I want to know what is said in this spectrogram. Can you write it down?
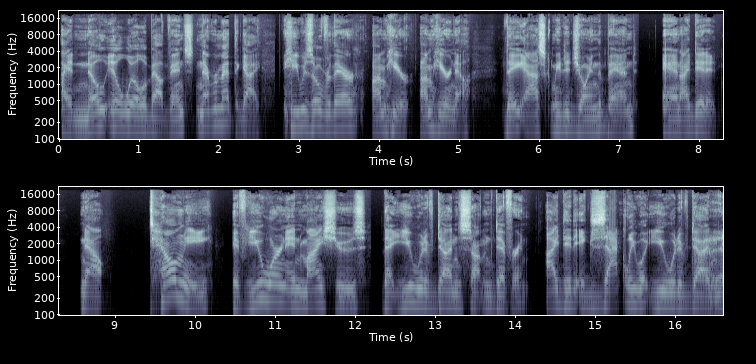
I had no ill will about Vince, never met the guy. He was over there, I'm here. I'm here now. They asked me to join the band and I did it. Now, tell me if you weren't in my shoes that you would have done something different. I did exactly what you would have done Yeah,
